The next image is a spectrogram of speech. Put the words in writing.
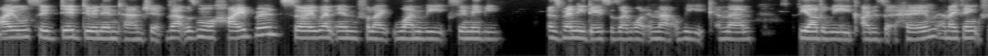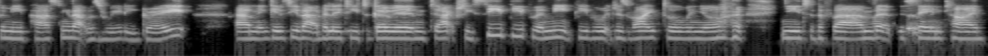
I also did do an internship that was more hybrid. So I went in for like one week, so maybe as many days as I want in that week. And then the other week I was at home. And I think for me personally, that was really great. Um, it gives you that ability to go in to actually see people and meet people, which is vital when you're new to the firm. But at the same time,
